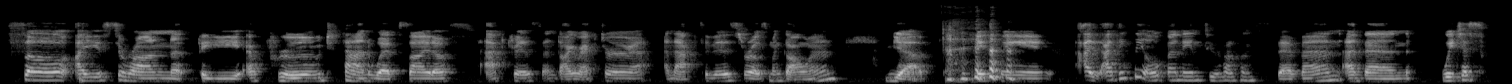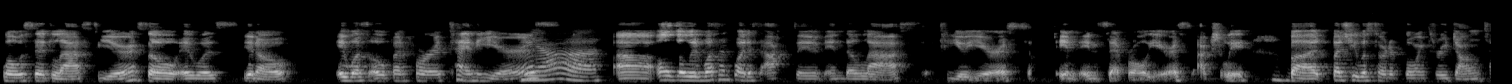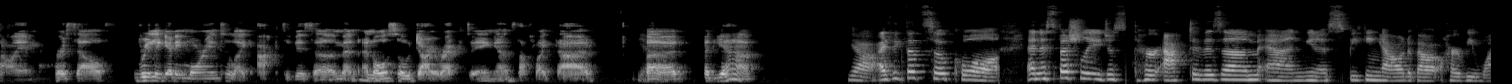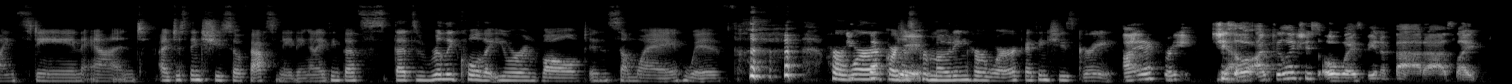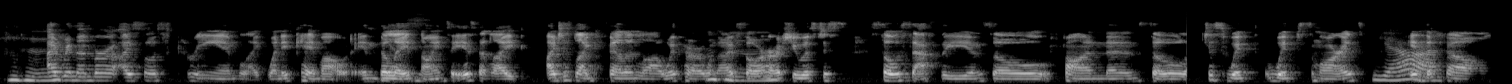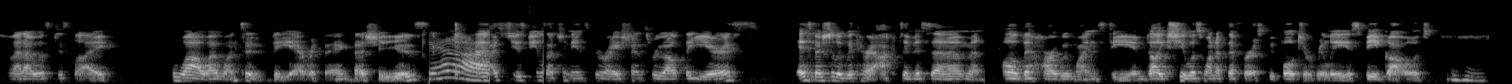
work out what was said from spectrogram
So I used to run the approved fan website of actress and director and activist Rose McGowan. Yeah, between I, I think we opened in 2007 and then we just closed it last year. So it was, you know, it was open for 10 years. yeah. Uh, although it wasn't quite as active in the last few years, in, in several years actually. Mhm. But but she was sort of going through downtime herself, really getting more into like activism and, and Mhm. also directing and stuff like that. yeah. But but yeah, Yeah, I think that's so cool. And especially just her activism and, you know, speaking out about Harvey Weinstein and I just think she's so fascinating and I think that's that's really cool that you were involved in some way with her work or just promoting her work. I think she's great. I agree. She's Yeah. I feel like she's always been a badass. Like Mhm. I remember I saw Scream like when it came out in the Yes. late nineties, and like I just like fell in love with her when I saw Mhm. her. She was just so sassy and so fun and so just whip whip smart in the film that I was just like, wow, I want to be everything that she is. Yeah. And she's been such an inspiration throughout the years. Especially with her activism and all the Harvey Weinstein, like she was one of the first people to really speak out Mhm.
